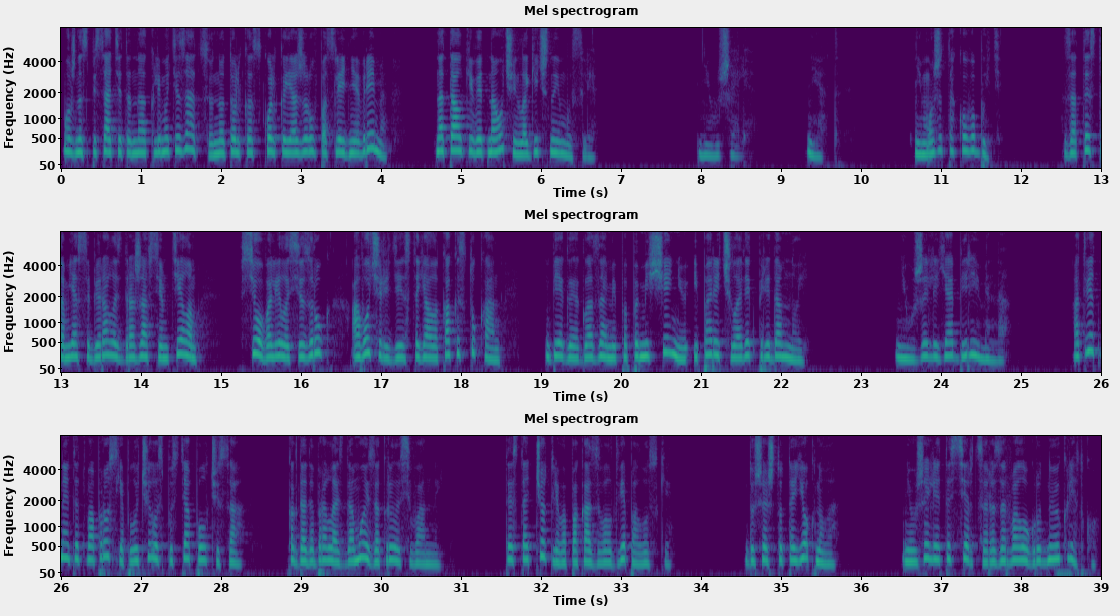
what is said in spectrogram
Можно списать это на акклиматизацию, но только сколько я жру в последнее время, наталкивает на очень логичные мысли. Неужели? Нет. Не может такого быть. За тестом я собиралась, дрожа всем телом, все валилось из рук, а в очереди я стояла как истукан – бегая глазами по помещению и паре человек передо мной. Неужели я беременна? Ответ на этот вопрос я получила спустя полчаса, когда добралась домой и закрылась в ванной. Тест отчетливо показывал две полоски. В душе что-то ёкнуло. Неужели это сердце разорвало грудную клетку?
